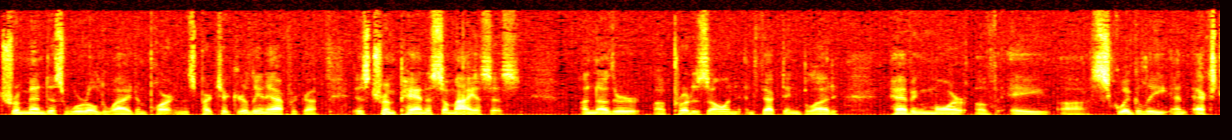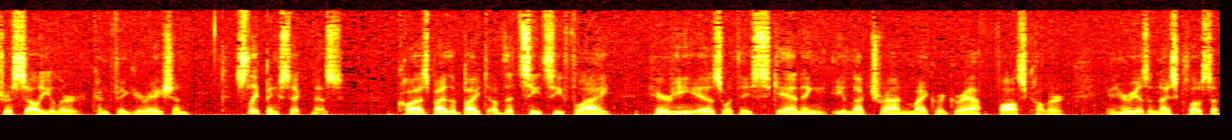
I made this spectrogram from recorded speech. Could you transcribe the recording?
tremendous worldwide importance, particularly in Africa, is trypanosomiasis, another uh, protozoan infecting blood having more of a uh, squiggly and extracellular configuration. Sleeping sickness caused by the bite of the tsetse fly. Here he is with a scanning electron micrograph, false color, and here he has a nice close-up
